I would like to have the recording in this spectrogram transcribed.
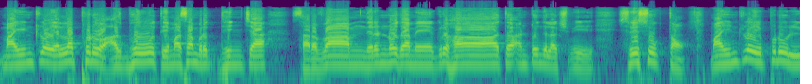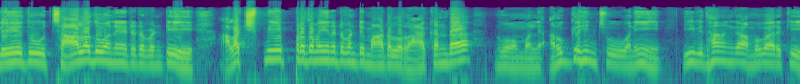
మా ఇంట్లో ఎల్లప్పుడూ అద్భుతిమ సమృద్ధించ సర్వాం నిర్ణుదమే గృహాత్ అంటుంది లక్ష్మి శ్రీ సూక్తం మా ఇంట్లో ఎప్పుడూ లేదు చాలదు అనేటటువంటి అలక్ష్మీప్రదమైనటువంటి మాటలు రాకుండా నువ్వు మమ్మల్ని అనుగ్రహించు అని ఈ విధానంగా అమ్మవారికి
